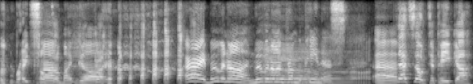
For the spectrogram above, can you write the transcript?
write oh, something. Oh my god! All right, moving on. Moving on from the penis. Uh, uh, That's so Topeka.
